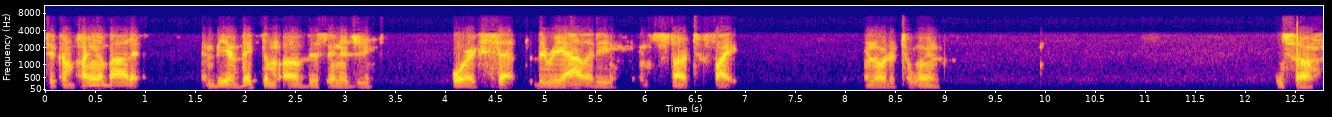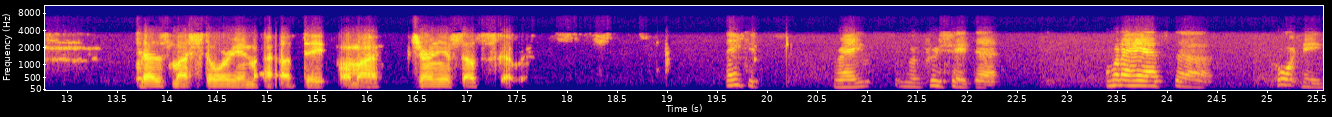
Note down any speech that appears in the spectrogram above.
to complain about it, and be a victim of this energy, or accept the reality and start to fight in order to win. So that is my story and my update on my journey of self discovery. Thank you, Ray. We appreciate that. I'm going to ask uh, Courtney.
